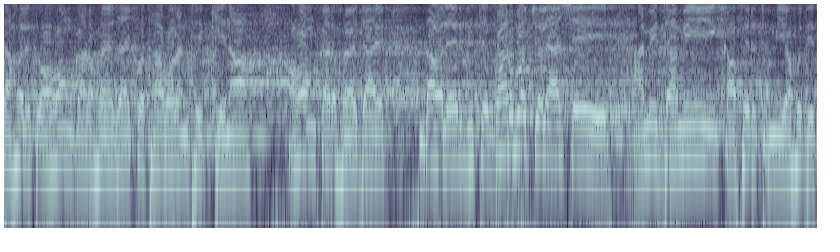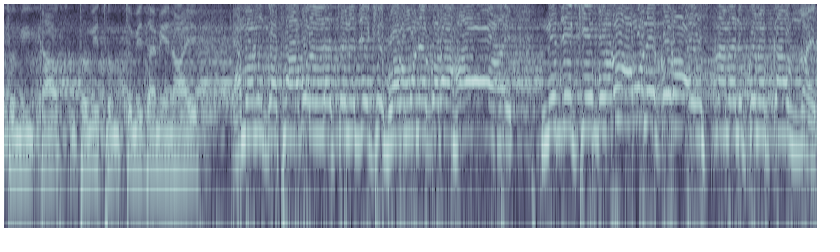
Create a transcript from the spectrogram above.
তাহলে তো অহংকার হয়ে যায়, কথা বলেন ঠিক কি না অহংকার হয়ে যায়। তাহলে এর ভিতরে গর্ব চলে আসে, আমি দামি কাফের, তুমি ইহুদি তুমি তুমি তুমি দামি নয়। এমন কথা বললে তো নিজেকে বড় মনে করা হয়। নিজেকে বড় মনে করা ইসলামের কোনো কাজ নয়।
